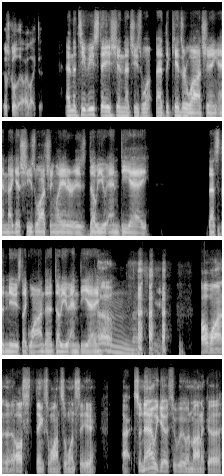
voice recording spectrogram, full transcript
It was cool though. I liked it. And the TV station that she's that the kids are watching, and I guess she's watching later, is WNDA. That's the news, like Wanda, WNDA. Oh. Mm, nice. yeah all Wanda, all things Wanda wants to hear. All right, so now we go to Woo and Monica,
